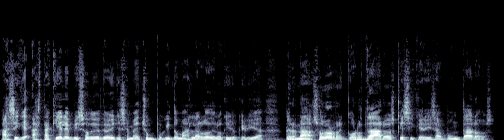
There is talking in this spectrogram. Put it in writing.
Así que hasta aquí el episodio de hoy, que se me ha hecho un poquito más largo de lo que yo quería. Pero nada, solo recordaros que si queréis apuntaros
